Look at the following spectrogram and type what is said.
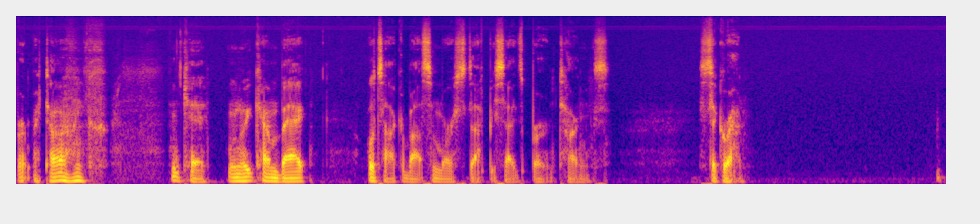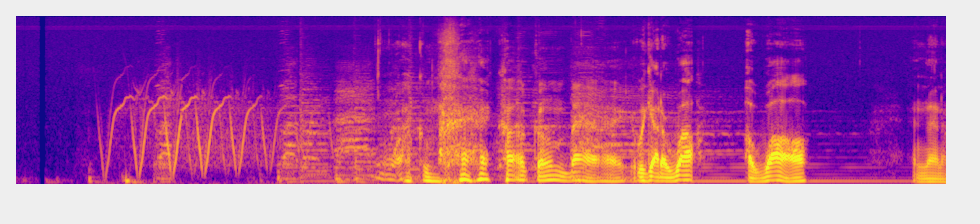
Burnt my tongue. okay, when we come back, we'll talk about some more stuff besides burnt tongues. Stick around. Welcome back, welcome back. We got a wall, a wall, and then a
